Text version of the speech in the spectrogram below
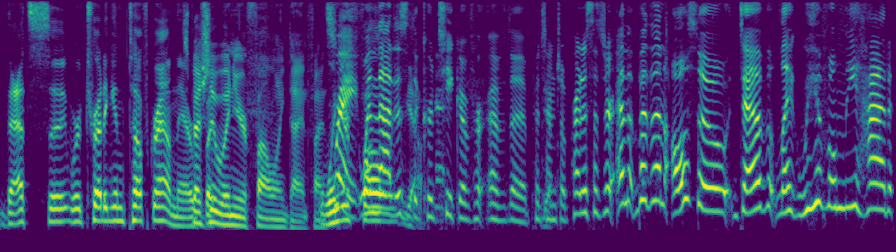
that's uh, we're treading in tough ground there. Especially when you're following Dianne Feinstein, when right? when that is yeah. the critique of her of the potential yeah. predecessor, and but then also Deb, like we have only had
